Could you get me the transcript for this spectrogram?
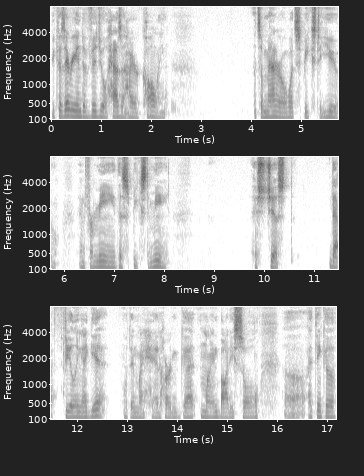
because every individual has a higher calling. It's a matter of what speaks to you. And for me, this speaks to me. It's just that feeling I get within my head, heart, and gut, mind, body, soul. Uh, I think of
